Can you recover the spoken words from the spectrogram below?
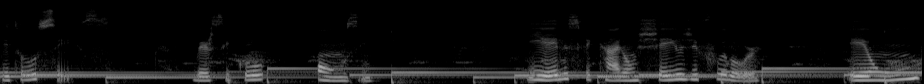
capítulo 6, versículo 11. E eles ficaram cheios de furor, e uns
